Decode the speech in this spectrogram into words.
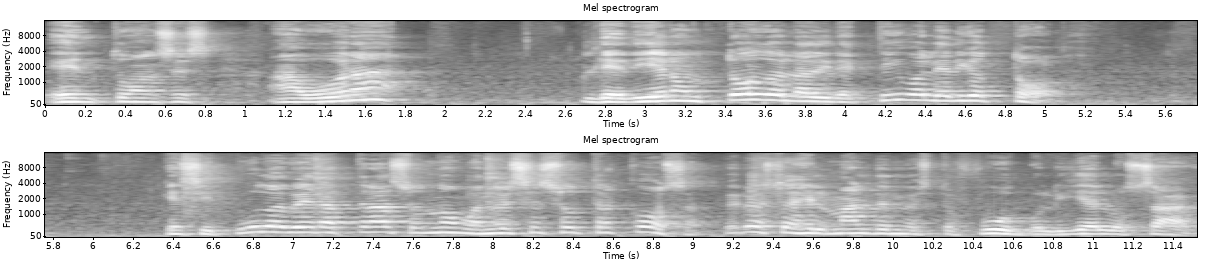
Entonces, ahora le dieron todo, la directiva le dio todo. Que si pudo haber atraso, no, bueno, esa es otra cosa, pero ese es el mal de nuestro fútbol y él lo sabe.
